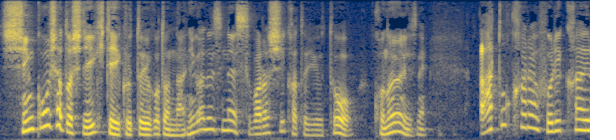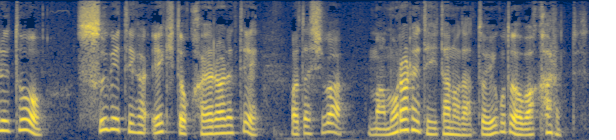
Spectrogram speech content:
信仰者として生きていくということは何がですね、素晴らしいかというと、このようにですね、後から振り返ると、すべてが益と変えられて、私は守られていたのだということがわかるんです。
